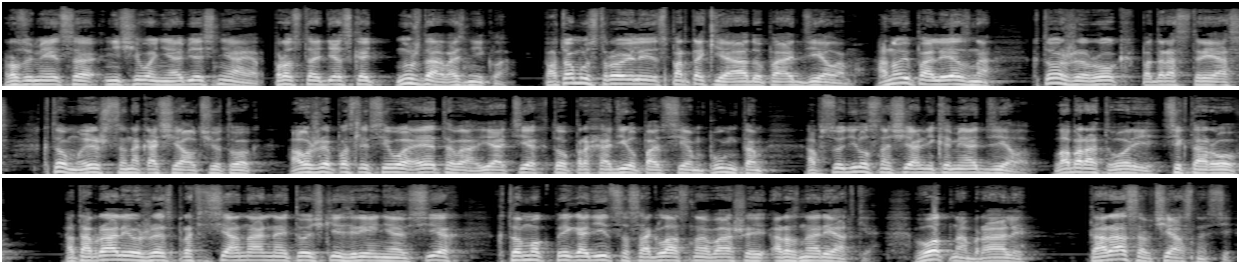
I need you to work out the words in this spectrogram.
разумеется, ничего не объясняя. Просто, дескать, нужда возникла. Потом устроили спартакиаду по отделам. Оно и полезно. Кто жирок подрастряс, кто мышцы накачал чуток. А уже после всего этого я тех, кто проходил по всем пунктам, обсудил с начальниками отделов, лабораторий, секторов. Отобрали уже с профессиональной точки зрения всех, кто мог пригодиться согласно вашей разнарядке. Вот набрали. Тарасов, в частности,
